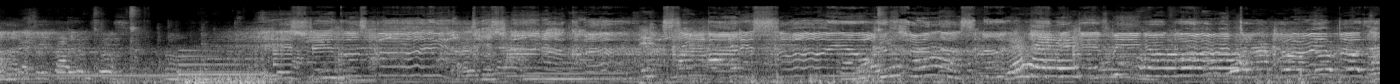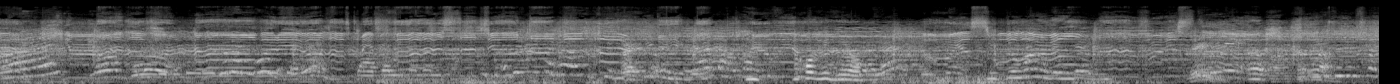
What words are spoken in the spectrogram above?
Nakasita yun, sus. Ako video. Video nga, maganda eh.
